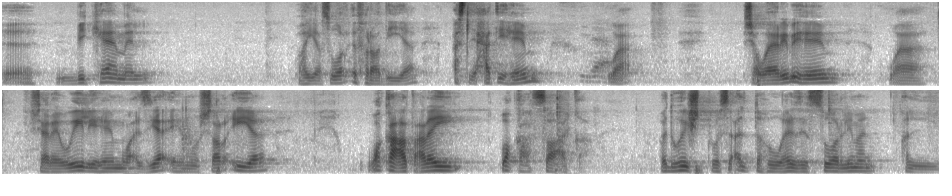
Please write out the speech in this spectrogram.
آه، بكامل وهي صور إفرادية أسلحتهم وشواربهم وشراويلهم وأزيائهم الشرعية. وقعت علي وقعت صاعقة. فدهشت وسألته هذه الصور لمن؟ قال لي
